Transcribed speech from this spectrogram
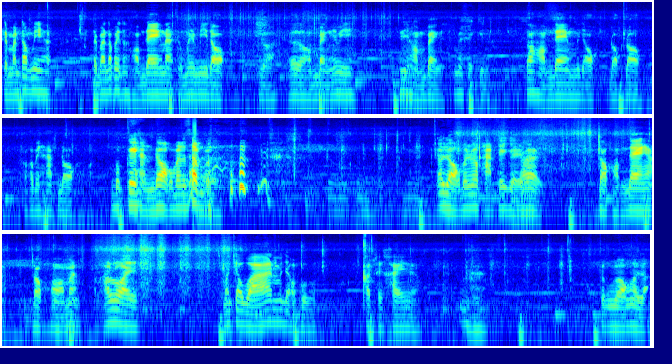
แต่มันต้องมีแต่มันต้องเป็นหอมแดงนะถึงมันจะมีดอก เหรอเออหอมแบ่งไม่มีนี่หอมแบ่ง ไม่เคยกิน ก็หอมแดงมันจะออกดอกดอกเขาก็ไปหักดอก บอกเคยหั่นดอกมันซ้ำเอาดอกมันมาผัดเฉยๆใช่ดอกหอมแดงอะ ดอกหอมอะอร่อย มันจะหวานมันจะโอ้โหกัดใส่ไข่เนี่ยต้องร้องเลยล่ะ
